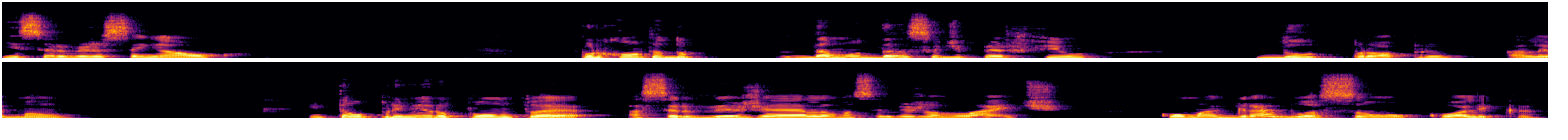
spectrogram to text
e cervejas sem álcool. Por conta do, da mudança de perfil do próprio alemão. Então o primeiro ponto é a cerveja ela é uma cerveja light com uma graduação alcoólica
